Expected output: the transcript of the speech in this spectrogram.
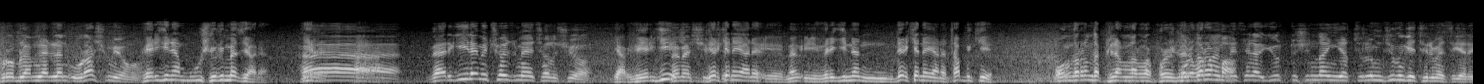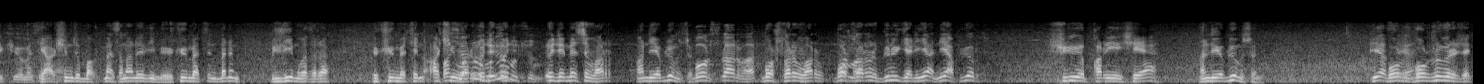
problemlerle uğraşmıyor mu? Vergiyle bu iş yürümez yani. He. Ha. vergiyle mi çözmeye çalışıyor? Ya vergi Mehmet Şimşek. derken yani e, me- vergiyle derken yani tabii ki onların da planları var, projeleri o var zaman ama mesela yurt dışından yatırımcı mı getirmesi gerekiyor mesela? ya şimdi bak ben sana ne diyeyim hükümetin benim bildiğim kadarıyla hükümetin açığı var, Başarılı buluyor musun? ödemesi var. Anlayabiliyor musun? Borçlar var. Borçları var. Borçların günü geliyor ne yapıyor? Sürüyor parayı şeye. Anlayabiliyor musun? Piyasaya. Bor, borcunu verecek.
